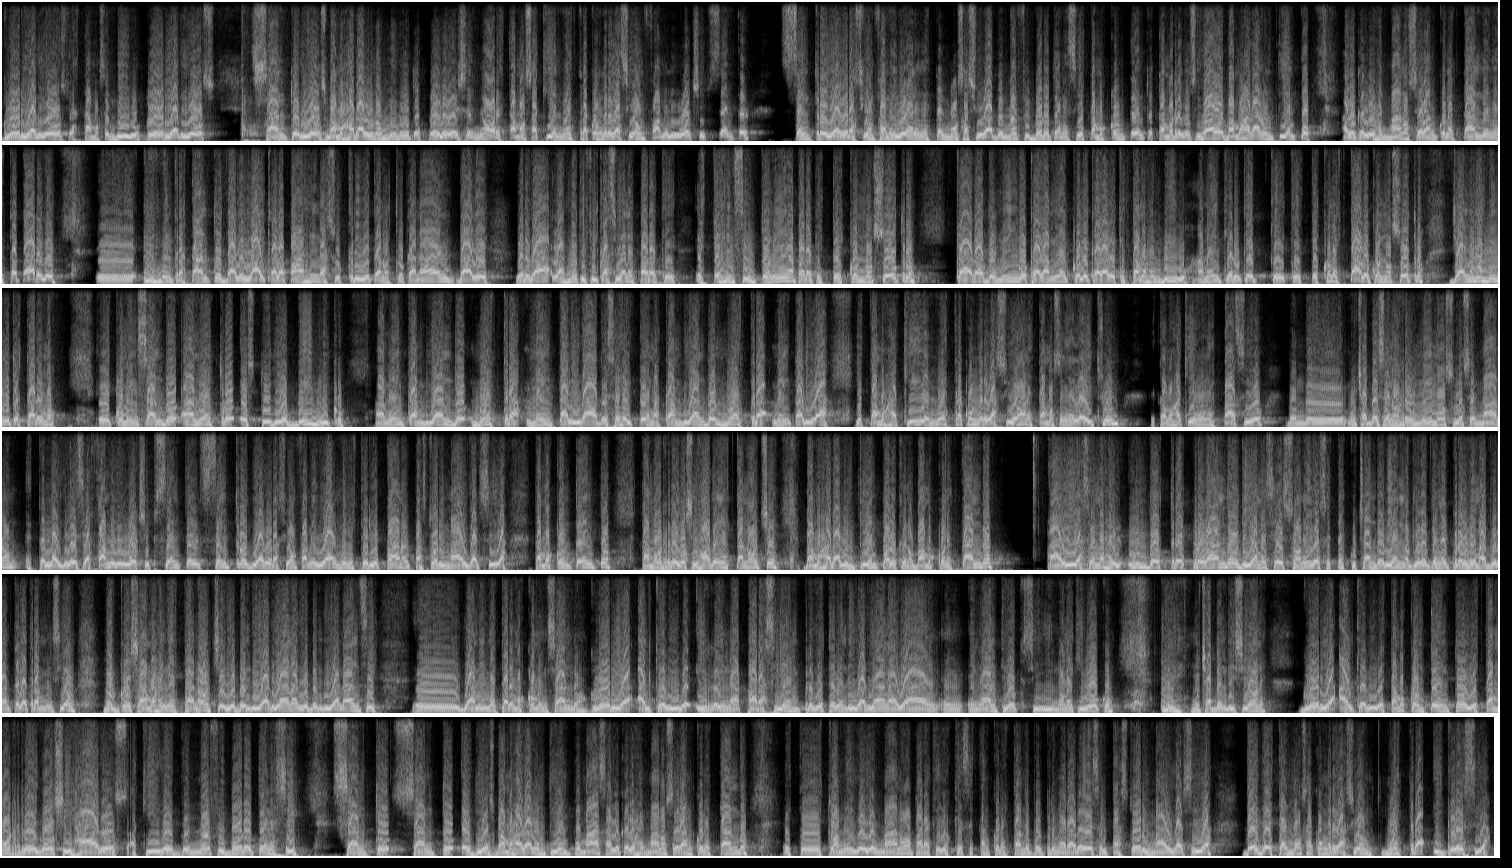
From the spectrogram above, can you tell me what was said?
Gloria a Dios, ya estamos en vivo. Gloria a Dios. Santo Dios, vamos a dar unos minutos, pueblo del Señor. Estamos aquí en nuestra congregación Family Worship Center, centro de adoración familiar en esta hermosa ciudad de Murphyboro, Tennessee. Estamos contentos, estamos regocijados. Vamos a dar un tiempo a lo que los hermanos se van conectando en esta tarde. Eh, mientras tanto, dale like a la página, suscríbete a nuestro canal, dale, ¿verdad?, las notificaciones para que estés en sintonía, para que estés con nosotros cada domingo, cada miércoles, cada vez que estamos en vivo. Amén. Quiero que, estés conectado con nosotros. Ya en unos minutos estaremos eh, comenzando a nuestro estudio bíblico. Amén. Cambiando nuestra mentalidad. Ese es el tema, cambiando nuestra mentalidad. Y estamos aquí en nuestra congregación, estamos en el atrium Estamos aquí en un espacio donde muchas veces nos reunimos los hermanos. Esta es la iglesia Family Worship Center, Centro de Adoración Familiar, Ministerio Hispano, el pastor Ismael García. Estamos contentos, estamos regocijados en esta noche. Vamos a darle un tiempo a los que nos vamos conectando. Ahí hacemos el 1, 2, 3 probando. Dígame si el sonido se está escuchando bien. No quiero tener problemas durante la transmisión. Nos gozamos en esta noche. Dios bendiga a Diana, Dios bendiga a Nancy. Eh, ya mismo estaremos comenzando. Gloria al que vive y reina para siempre. Dios te bendiga, Diana, allá en, en Antioch, si no me equivoco. Muchas bendiciones. Gloria al que vive. Estamos contentos y estamos regocijados aquí desde Murphyboro, Tennessee. Santo, santo es Dios. Vamos a dar un tiempo más a lo que los hermanos se van conectando. Este es tu amigo y hermano para aquellos que se están conectando por primera vez, el pastor Ismael García, desde esta hermosa congregación, nuestra iglesia.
